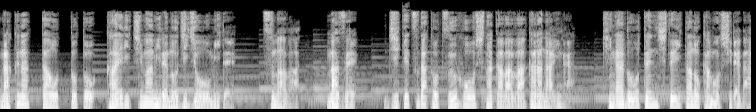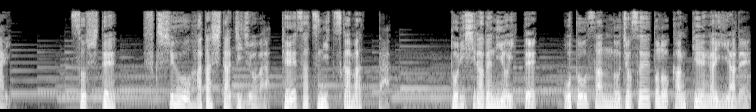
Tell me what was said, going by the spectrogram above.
亡くなった夫と返り血まみれの次女を見て妻はなぜ自決だと通報したかはわからないが気が動転していたのかもしれない。そして復讐を果たした次女は警察に捕まった。取り調べにおいてお父さんの女性との関係が嫌で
